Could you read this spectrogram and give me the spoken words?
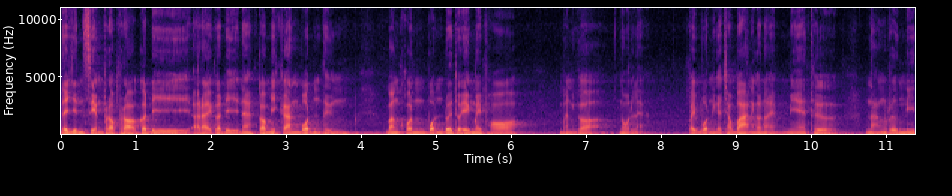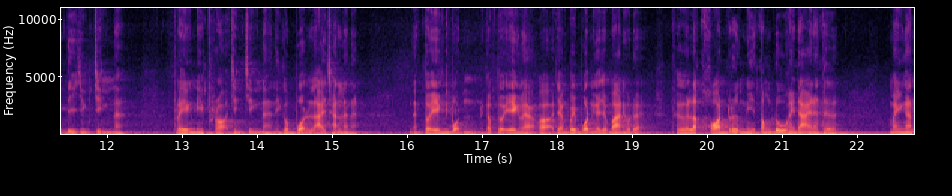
ได้ยินเสียงเพราะๆก็ดีอะไรก็ดีนะ ก็มีการบ่นถึง บางคนบ่นด้วยตัวเองไม่พอ มันก็โน่นแหละ ไปบ่นกับชาวบ้านก็หน่อยแม้เธอหนังเรื่องนี้ดีจริง ๆ นะ เพลงนี้เพราะจริง ๆ นะ นี่ก็บ่นหลายชั้นแล้วนะตัวเองบ่นกับตัวเองแล้วก็ยังไปบ่นกับชาวบ้านเขาด้วย เธอละครเรื่องนี้ต้องดูให้ได้นะ เธอ ไม่งั้น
